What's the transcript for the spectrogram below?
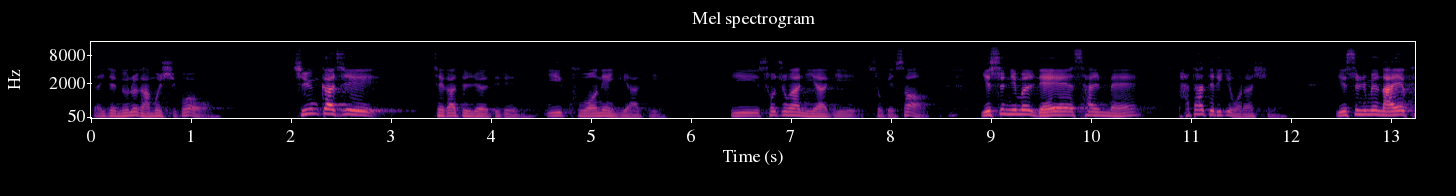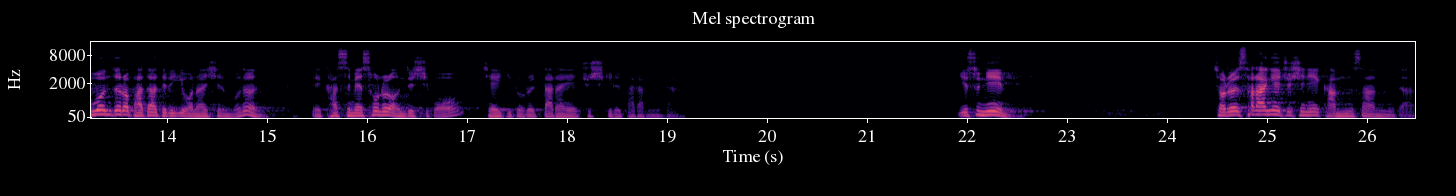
자, 이제 눈을 감으시고 지금까지 제가 들려드린 이 구원의 이야기, 이 소중한 이야기 속에서 예수님을 내 삶에 받아들이기 원하시는 예수님을 나의 구원자로 받아들이기 원하시는 분은 가슴에 손을 얹으시고 제 기도를 따라해 주시기를 바랍니다. 예수님, 저를 사랑해 주시니 감사합니다.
